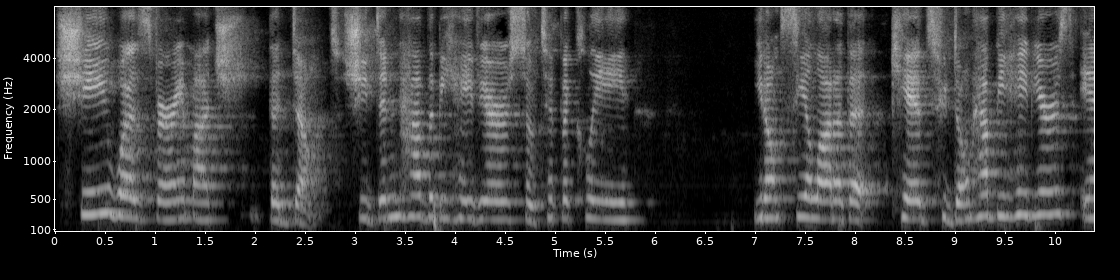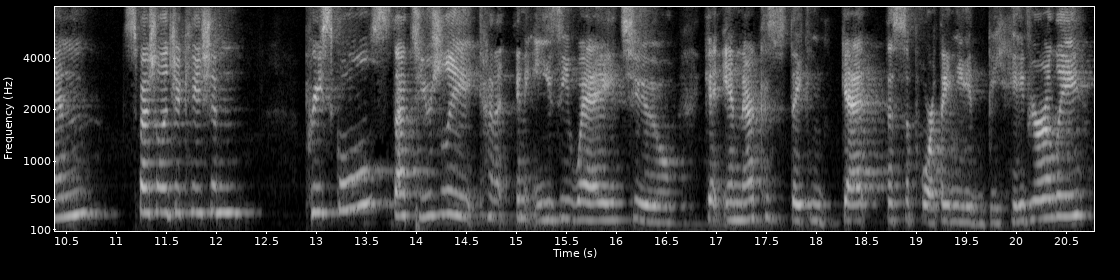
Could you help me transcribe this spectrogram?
she was very much the don't. She didn't have the behaviors. So typically, you don't see a lot of the kids who don't have behaviors in special education preschools, that's usually kind of an easy way to get in there because they can get the support they need behaviorally,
